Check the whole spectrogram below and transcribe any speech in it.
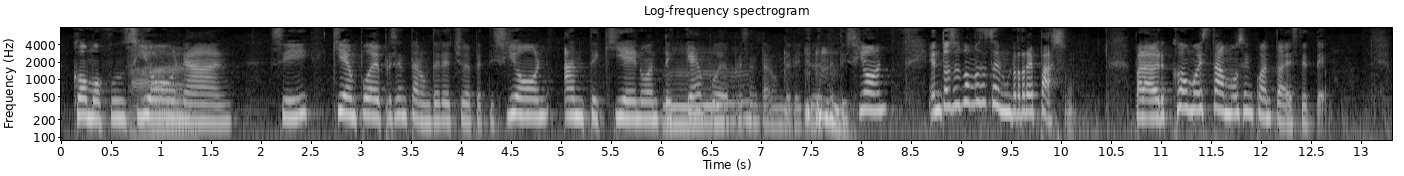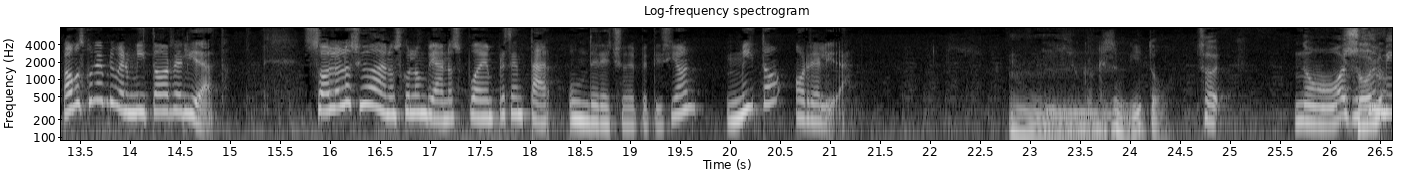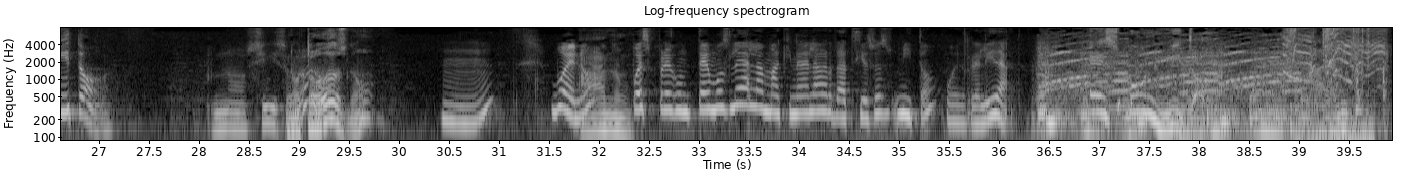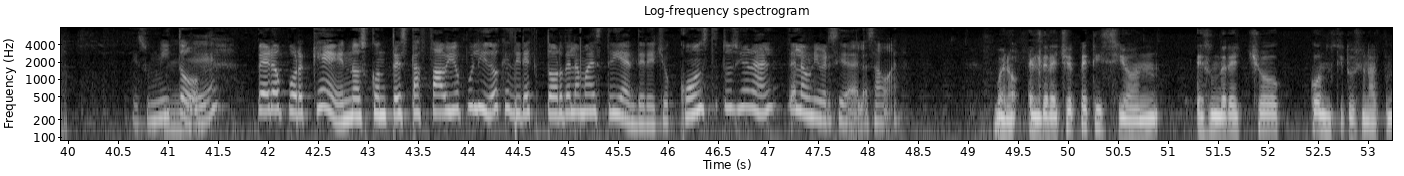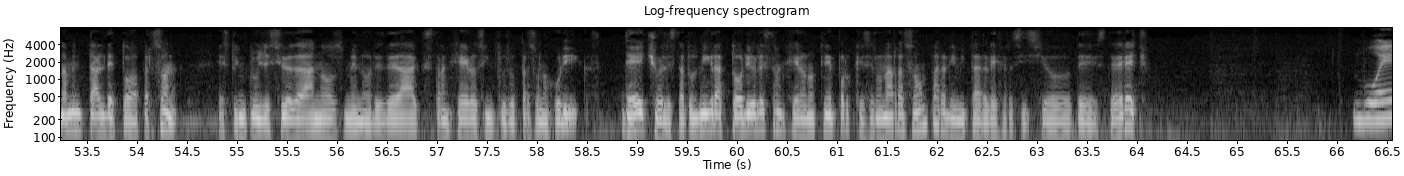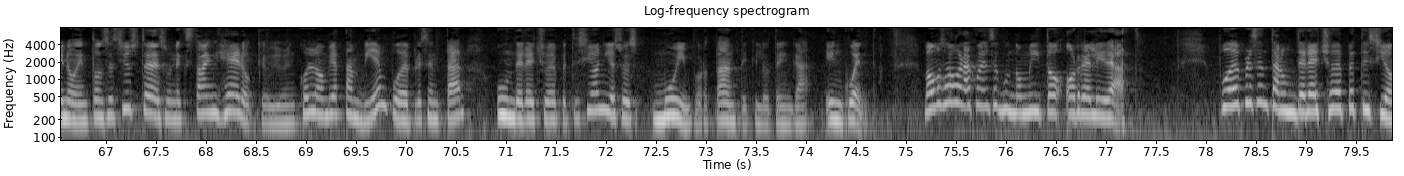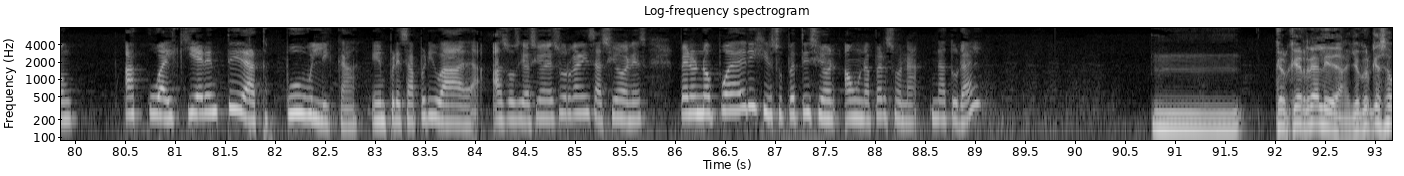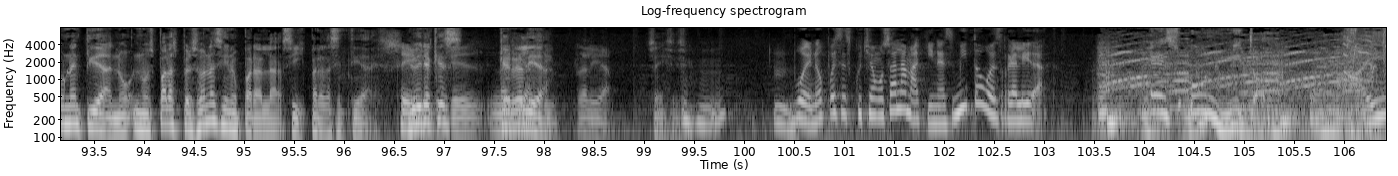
Cómo funcionan, ¿sí? ¿Quién puede presentar un derecho de petición? ¿Ante quién o ante qué puede presentar un derecho de petición? Entonces vamos a hacer un repaso para ver cómo estamos en cuanto a este tema. Vamos con el primer mito o realidad. Solo los ciudadanos colombianos pueden presentar un derecho de petición, mito o realidad. Yo creo que es un mito. So- no, eso es un mito. No, sí, solo No todos, ¿no? Bueno, Ah, no. pues preguntémosle a la máquina de la verdad si eso es mito o es realidad. Es un mito. Es un mito. ¿Eh? Pero ¿por qué? Nos contesta Fabio Pulido, que es director de la maestría en Derecho Constitucional de la Universidad de La Sabana. Bueno, el derecho de petición es un derecho constitucional fundamental de toda persona. Esto incluye ciudadanos, menores de edad, extranjeros, incluso personas jurídicas. De hecho, el estatus migratorio del extranjero no tiene por qué ser una razón para limitar el ejercicio de este derecho. Bueno, entonces si usted es un extranjero que vive en Colombia, también puede presentar un derecho de petición y eso es muy importante que lo tenga en cuenta. Vamos ahora con el segundo mito o realidad. Puede presentar un derecho de petición a cualquier entidad pública, empresa privada, asociaciones organizaciones, pero no puede dirigir su petición a una persona natural. Mm, creo que es realidad. Yo creo que es a una entidad. No, no es para las personas, sino para, la, sí, para las entidades. Sí, Yo diría que es, que es realidad. sí, realidad. Sí, sí, sí. Bueno, pues escuchemos a la máquina. ¿Es mito o es realidad? Es un mito. Ahí,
